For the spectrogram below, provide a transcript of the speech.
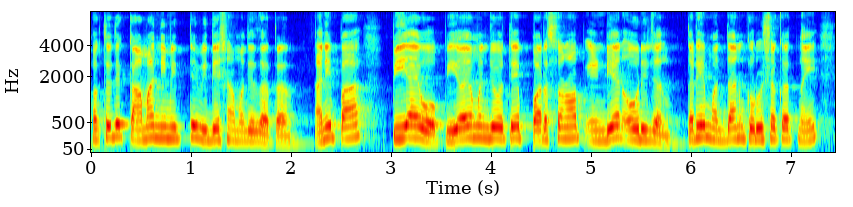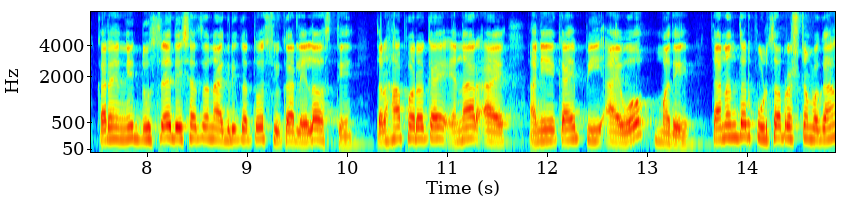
फक्त ते कामानिमित्त विदेशामध्ये जातात. आणि पा P I O P I म्हणजे होते पर्सन ऑफ इंडियन ओरिजन तर हे मतदान करू शकत नाही कारण यांनी दुसऱ्या देशाचं नागरिकत्व स्वीकारलेलं असते. तर हा फरक आहे एन आर आय आणि एक आहे पी आय ओमध्ये त्यानंतर पुढचा प्रश्न बघा.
